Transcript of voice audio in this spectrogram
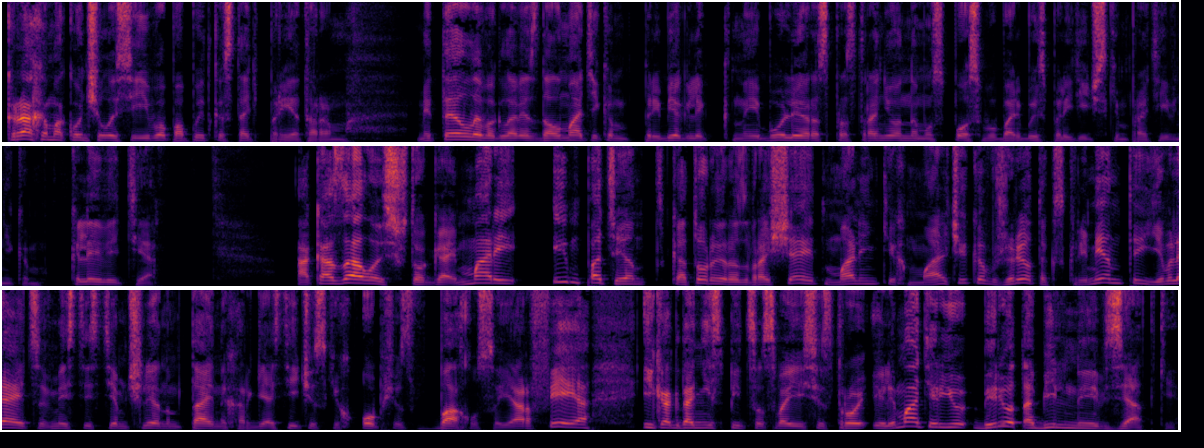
Крахом окончилась и его попытка стать претором. Метеллы во главе с Далматиком прибегли к наиболее распространенному способу борьбы с политическим противником — клевете. Оказалось, что Гай Марий импотент, который развращает маленьких мальчиков, жрет экскременты, является вместе с тем членом тайных аргиастических обществ Бахуса и Орфея, и когда не спит со своей сестрой или матерью, берет обильные взятки.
